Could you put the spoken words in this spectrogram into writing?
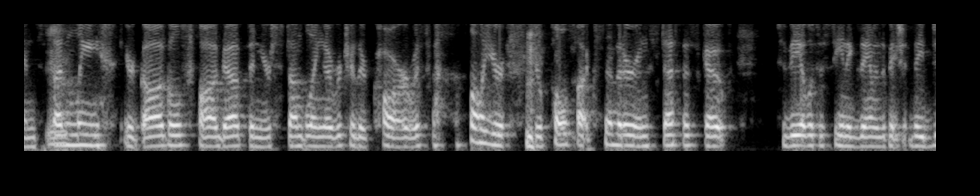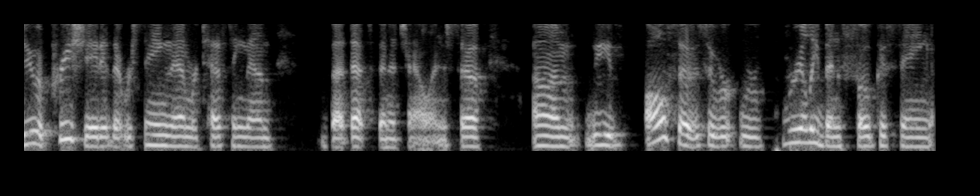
and suddenly your goggles fog up and you're stumbling over to their car with all your, your pulse oximeter and stethoscope to be able to see and examine the patient. They do appreciate it that we're seeing them, we're testing them, but that's been a challenge. So um, we've also, so we're, we're really been focusing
